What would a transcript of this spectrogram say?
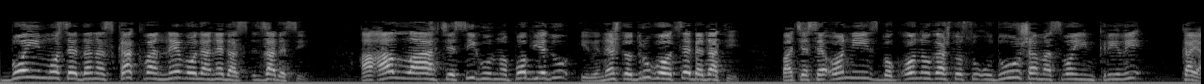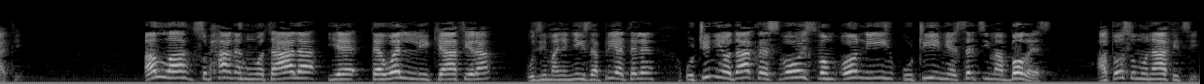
bojimo se da nas kakva nevolja ne da zadesi, a Allah će sigurno pobjedu ili nešto drugo od sebe dati, pa će se oni zbog onoga što su u dušama svojim krili kajati. Allah subhanahu wa ta'ala je tewalli kafira, uzimanje njih za prijatelje, učinio dakle svojstvom onih u čijim je srcima bolest, a to su munafici,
